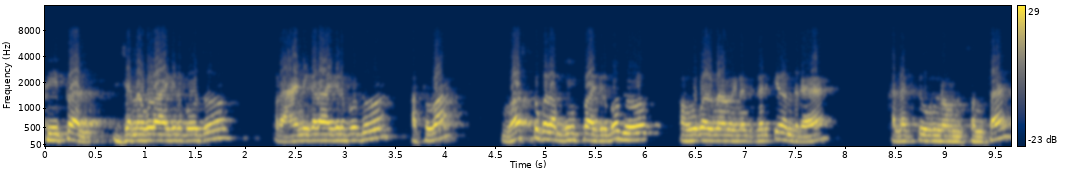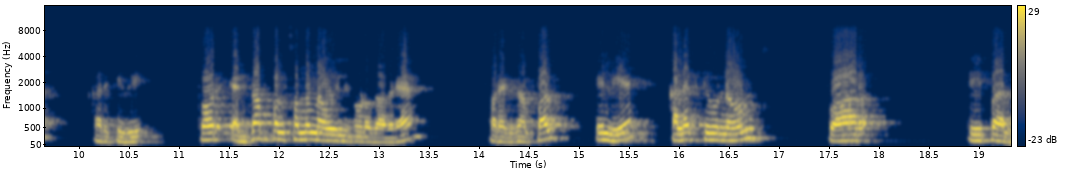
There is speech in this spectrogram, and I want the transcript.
ಪೀಪಲ್ ಜನಗಳಾಗಿರ್ಬೋದು, ಪ್ರಾಣಿಗಳಾಗಿರ್ಬೋದು ಅಥವಾ ವಸ್ತುಗಳ ಗುಂಪಾಗಿರ್ಬೋದು ಅವುಗಳನ್ನ ನಾವು ಏನಂತ ಕರಿತೀವಿ ಅಂದ್ರೆ ಕಲೆಕ್ಟಿವ್ ನೌನ್ಸ್ ಅಂತ ಕರಿತೀವಿ. ಫಾರ್ ಎಕ್ಸಾಂಪಲ್ಸ್ ಅನ್ನು ನಾವು ಇಲ್ಲಿ ನೋಡೋದಾದ್ರೆ ಫಾರ್ ಎಕ್ಸಾಂಪಲ್ ಇಲ್ಲಿ ಕಲೆಕ್ಟಿವ್ ನೌನ್ಸ್ ಫಾರ್ ಪೀಪಲ್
